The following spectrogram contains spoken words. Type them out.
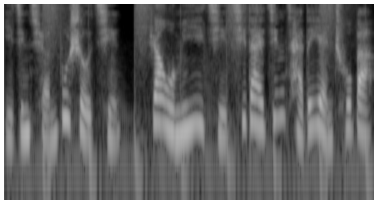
已经全部售罄，让我们一起期待精彩的演出吧。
